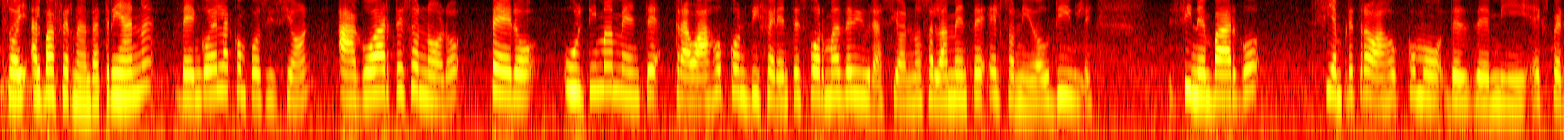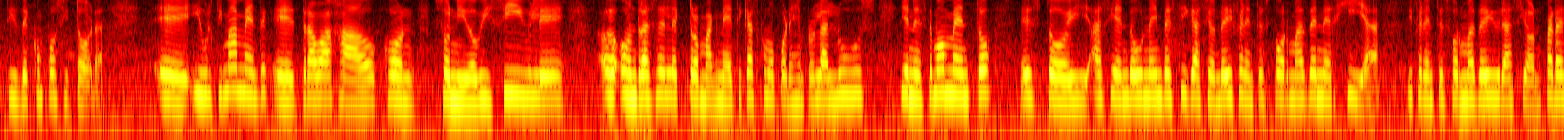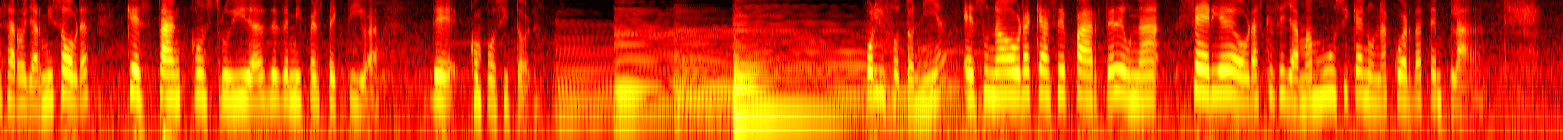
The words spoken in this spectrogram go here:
Soy Alba Fernanda Triana, vengo de la composición, hago arte sonoro, pero últimamente trabajo con diferentes formas de vibración, no solamente el sonido audible. Sin embargo, siempre trabajo como desde mi expertise de compositora. Eh, y últimamente he trabajado con sonido visible, eh, ondas electromagnéticas como por ejemplo la luz y en este momento estoy haciendo una investigación de diferentes formas de energía, diferentes formas de vibración para desarrollar mis obras que están construidas desde mi perspectiva de compositora. Polifotonía es una obra que hace parte de una serie de obras que se llama Música en una cuerda templada.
